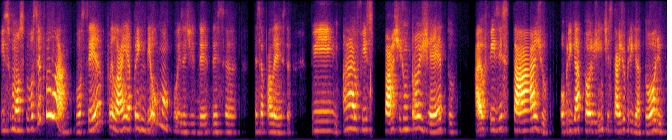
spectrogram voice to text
Isso mostra que você foi lá, você foi lá e aprendeu alguma coisa de, de dessa, dessa palestra. E, ah, eu fiz parte de um projeto, ah, eu fiz estágio obrigatório. Gente, estágio obrigatório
